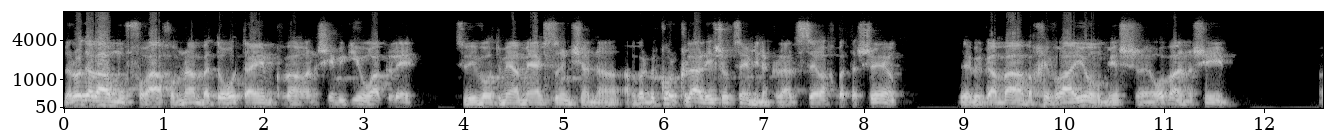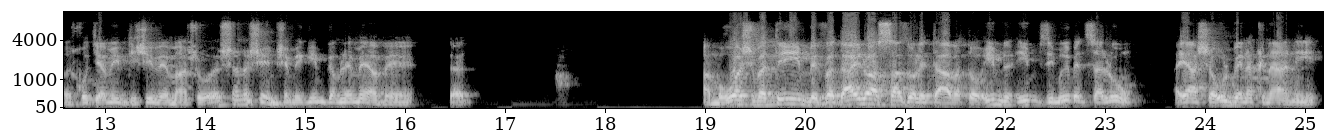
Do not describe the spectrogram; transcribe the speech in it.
זה לא דבר מופרך, אמנם בדורות ההם כבר אנשים הגיעו רק לסביבות 100-120 שנה, אבל בכל כלל יש יוצא מן הכלל, סרח בת אשר, וגם בחברה היום יש רוב האנשים, אריכות ימים 90 ומשהו, יש אנשים שמגיעים גם ל-100 ו... אמרו השבטים, בוודאי לא עשה זו לתאוותו. אם, אם זמרי בן צלו היה שאול בן הכנענית,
